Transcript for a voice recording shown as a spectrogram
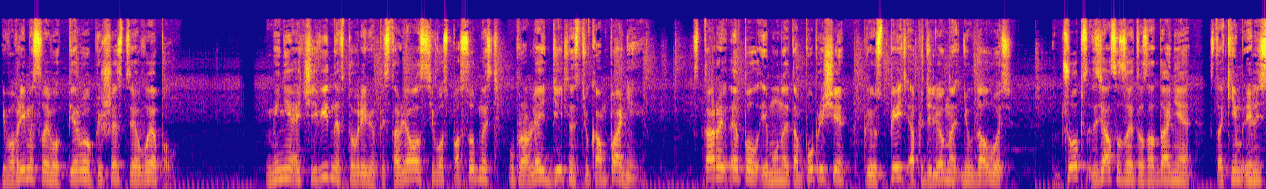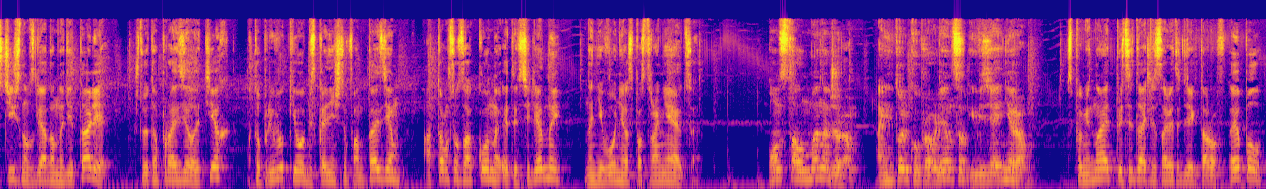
и во время своего первого пришествия в Apple. Менее очевидной в то время представлялась его способность управлять деятельностью компании. Старый Apple ему на этом поприще преуспеть определенно не удалось. Джобс взялся за это задание с таким реалистичным взглядом на детали, что это поразило тех, кто привык к его бесконечным фантазиям о том, что законы этой вселенной на него не распространяются. Он стал менеджером, а не только управленцем и визионером, вспоминает председатель совета директоров Apple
